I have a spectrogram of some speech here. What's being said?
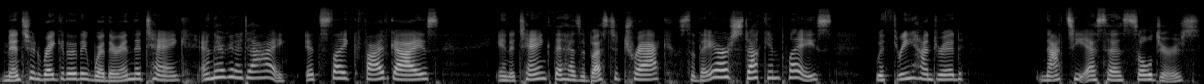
mentioned regularly where they're in the tank and they're going to die, it's like five guys in a tank that has a busted track, so they are stuck in place with 300 Nazi SS soldiers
